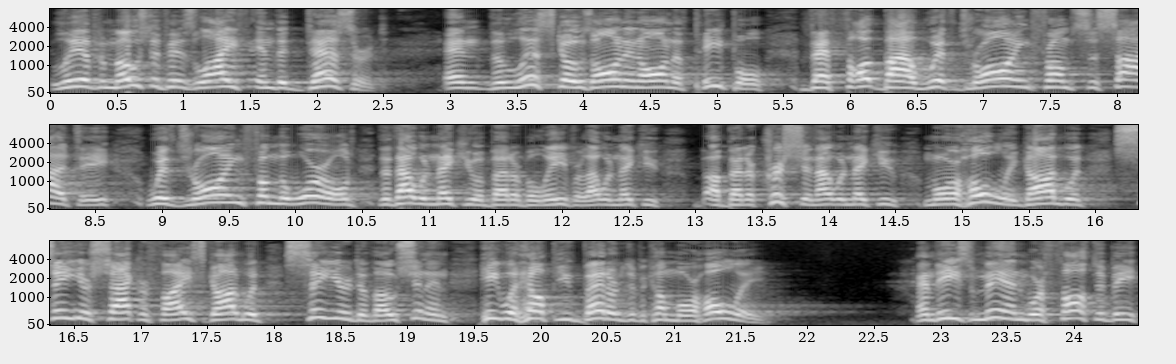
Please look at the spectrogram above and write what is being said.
lived most of his life in the desert and the list goes on and on of people that thought by withdrawing from society, withdrawing from the world, that that would make you a better believer. That would make you a better Christian. That would make you more holy. God would see your sacrifice. God would see your devotion and He would help you better to become more holy. And these men were thought to be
